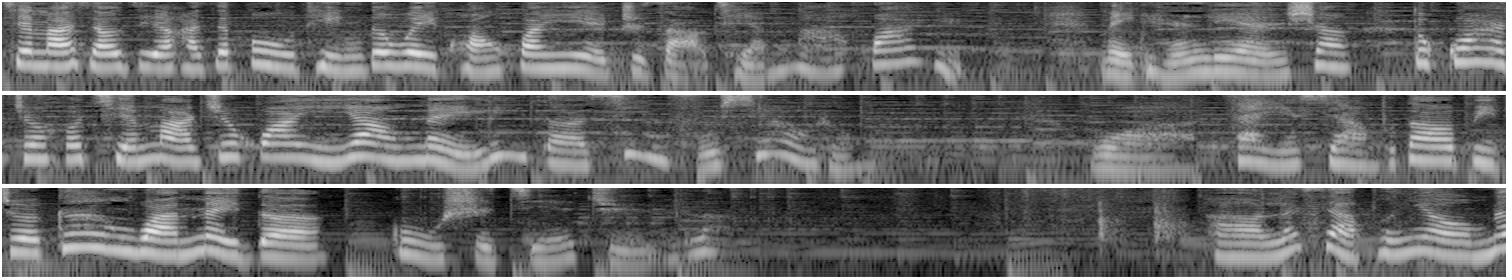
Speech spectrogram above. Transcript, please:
钱麻小姐还在不停地为狂欢夜制造钱麻花语，每个人脸上都挂着和钱麻之花一样美丽的幸福笑容。我再也想不到比这更完美的故事结局了。好了，小朋友们，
